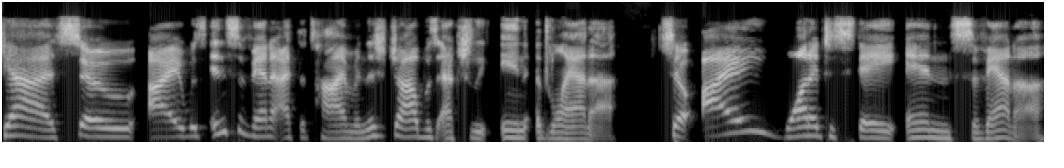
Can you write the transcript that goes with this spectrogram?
Yeah, so I was in Savannah at the time, and this job was actually in Atlanta. So I wanted to stay in Savannah.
